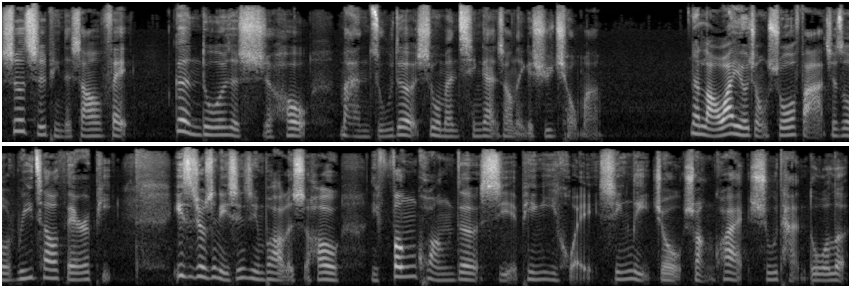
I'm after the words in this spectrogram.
奢侈品的消费。更多的时候，满足的是我们情感上的一个需求嘛。那老外有一种说法叫做 “retail therapy”，意思就是你心情不好的时候，你疯狂的血拼一回，心里就爽快舒坦多了。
